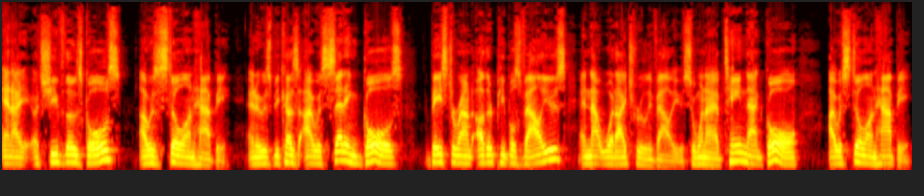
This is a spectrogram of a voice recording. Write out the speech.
and I achieved those goals, I was still unhappy. And it was because I was setting goals based around other people's values and not what I truly value. So when I obtained that goal, I was still unhappy.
